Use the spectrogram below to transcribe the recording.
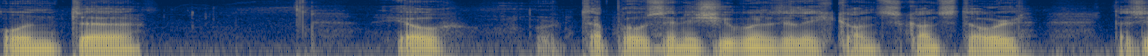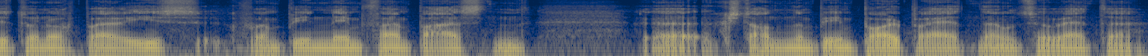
Und äh, ja, der bronzene Schuh war natürlich ganz, ganz toll, dass ich da nach Paris gefahren bin, neben Van Basten äh, gestanden bin, Paul Breitner und so weiter.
